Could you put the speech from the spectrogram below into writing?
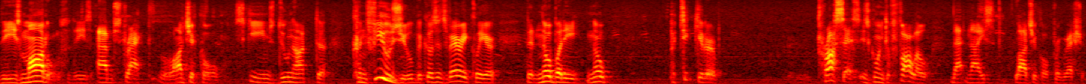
these models, these abstract logical schemes do not uh, confuse you because it's very clear that nobody, no particular process is going to follow that nice logical progression.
